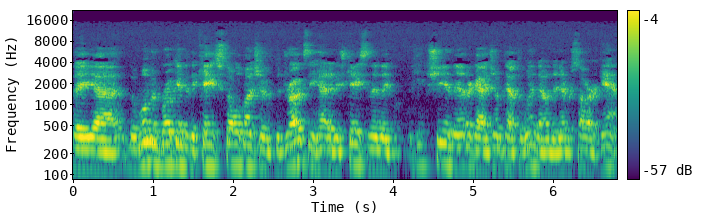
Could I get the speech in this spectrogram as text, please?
they, uh, the woman broke into the case, stole a bunch of the drugs he had in his case, and then they, he, she and the other guy jumped out the window, and they never saw her again.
